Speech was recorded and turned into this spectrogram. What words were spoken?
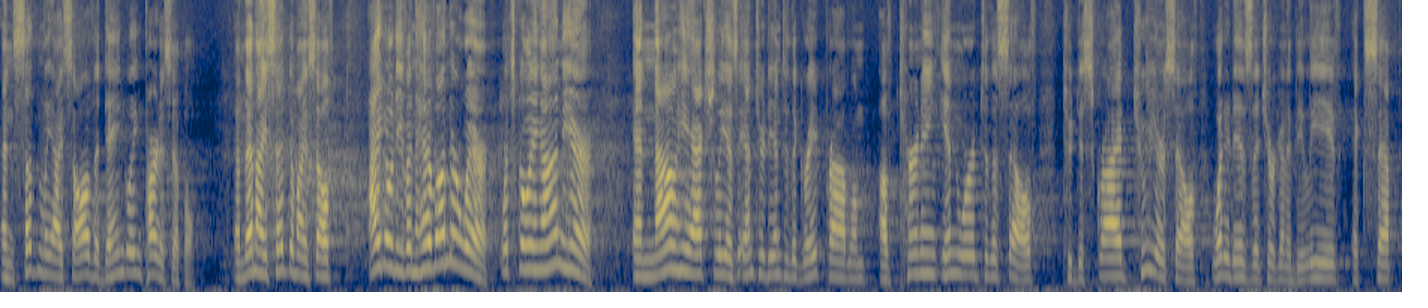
and suddenly I saw the dangling participle. And then I said to myself, I don't even have underwear. What's going on here? And now he actually has entered into the great problem of turning inward to the self to describe to yourself what it is that you're going to believe, accept,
